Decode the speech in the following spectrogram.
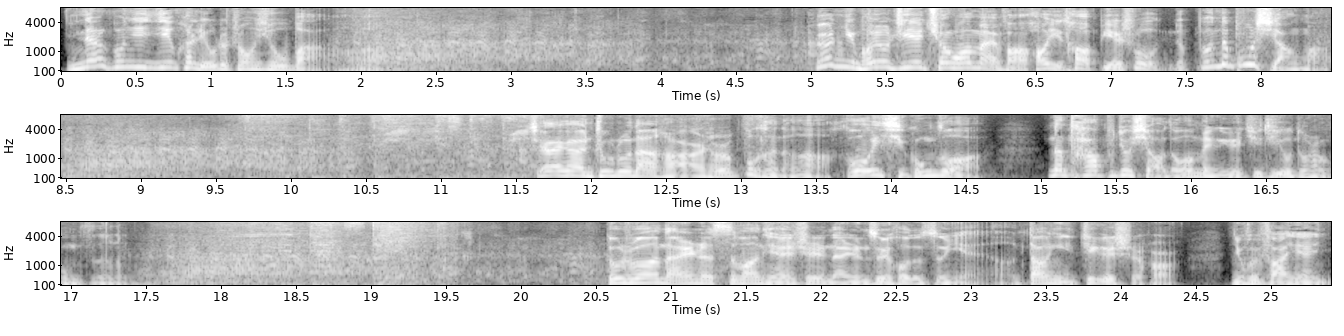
你那公积金快留着装修吧，好吧？那女朋友直接全款买房，好几套别墅，那不那不香吗？先来看猪猪男孩，他说不可能啊，和我一起工作，那他不就晓得我每个月具体有多少工资了吗？都说男人的私房钱是男人最后的尊严啊！当你这个时候，你会发现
